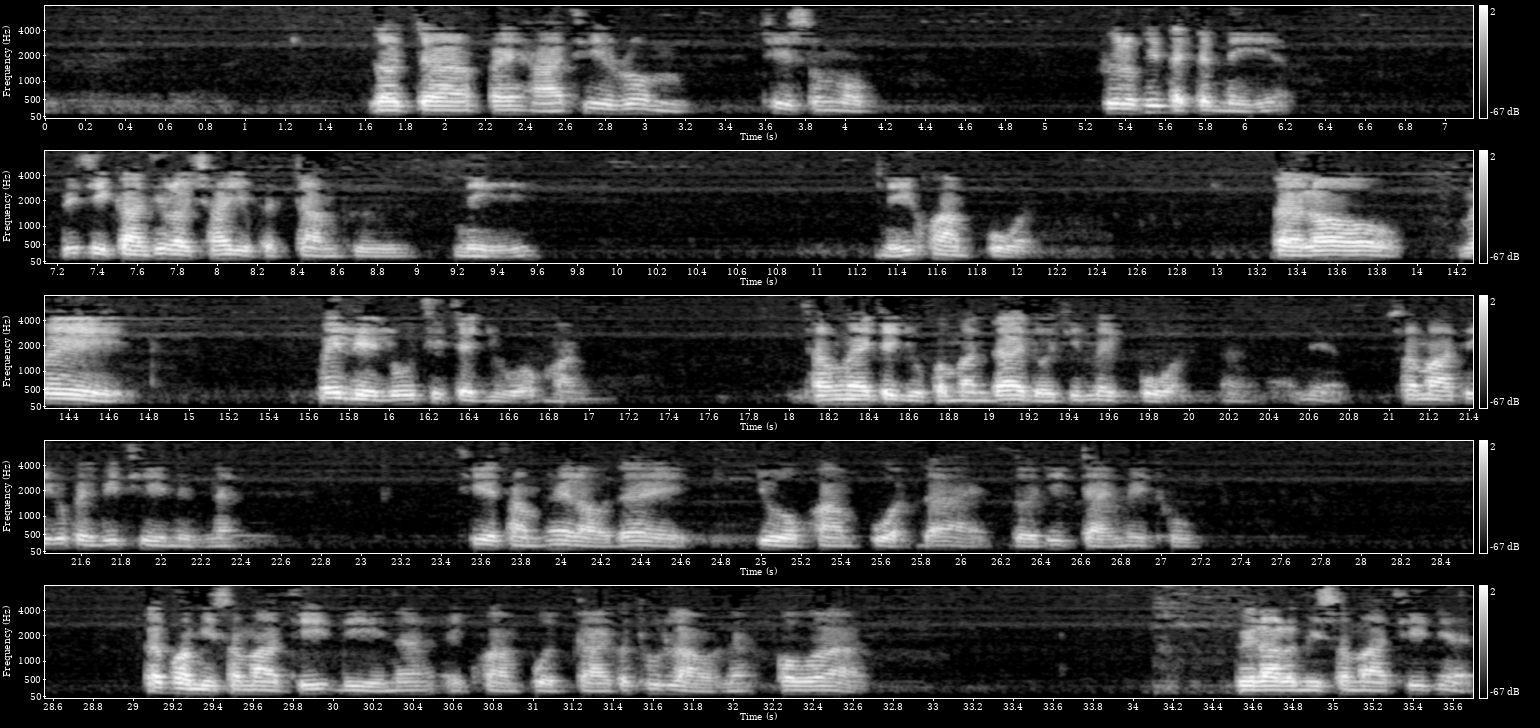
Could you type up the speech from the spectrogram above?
เราจะไปหาที่ร่มที่สงบ คือเราคิดแต่จะหนีวิธีการที่เราใช้อยู่ประจำคือหนี หนีความปวด แต่เราไม่ไม่เรียนรู้ที่จะอยู่กับมันทำไงจะอยู่กับมันได้โดยที่ไม่ปวดเนี่ย สมาธิก็เป็นวิธีหนึ่งนะ ที่จะทำให้เราได้อยู่กับความปวดได้ โดยที่ใจไม่ทุกข์แล้วพอมีสมาธิดีนะไอ้ความปวดกายก็ทุเลานะเพราะว่า เวลาเรามีสมาธิเนี่ย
